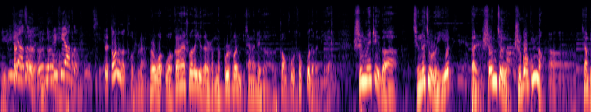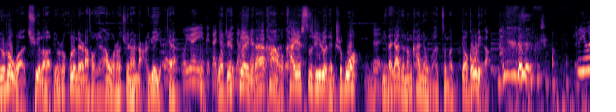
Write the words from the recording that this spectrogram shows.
你必须要走，你必须要走服务器。对都能够偷出来。不是我，我刚才说的意思是什么呢？不是说你现在这个撞库脱库的问题，是因为这个行车记录仪本身就有直播功能。嗯，像比如说我去了，比如说呼伦贝尔大草原，我说去哪儿哪儿越野去，我愿意给大家我这愿意给大家看，我开一四 G 热点直播，对，你在家就能看见我怎么掉沟里的。是因为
